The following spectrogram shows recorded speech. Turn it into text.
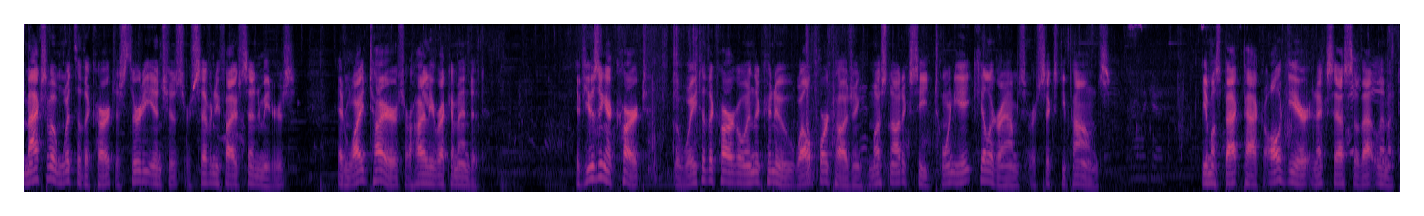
maximum width of the cart is 30 inches or 75 centimeters, and wide tires are highly recommended. If using a cart, the weight of the cargo in the canoe while portaging must not exceed 28 kilograms or 60 pounds. You must backpack all gear in excess of that limit.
